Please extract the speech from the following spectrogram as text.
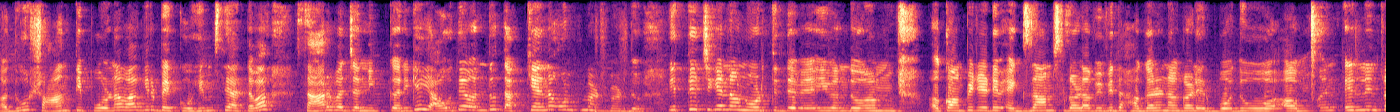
ಅದು ಶಾಂತಿಪೂರ್ಣವಾಗಿರಬೇಕು. ಹಿಂಸೆ ಅಥವಾ ಸಾರ್ವಜನಿಕರಿಗೆ ಯಾವುದೇ ಒಂದು ಧಕ್ಕೆಯನ್ನು ಉಂಟು ಮಾಡಬಾರ್ದು. ಇತ್ತೀಚೆಗೆ ನಾವು ನೋಡ್ತಿದ್ದೇವೆ, ಈ ಒಂದು ಕಾಂಪಿಟೇಟಿವ್ ಎಕ್ಸಾಮ್ಸ್ಗಳ ವಿವಿಧ ಹಗರಣಗಳಿರ್ಬೋದು ಇಲ್ಲಿಂದ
